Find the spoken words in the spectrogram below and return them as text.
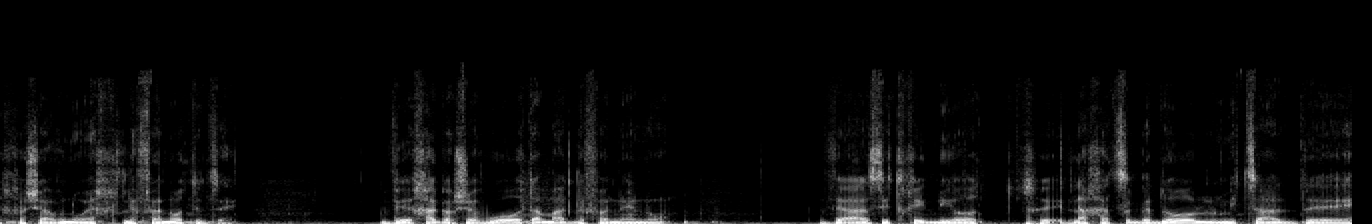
חשבנו איך לפנות את זה. וחג השבועות עמד לפנינו, ואז התחיל להיות לחץ גדול מצד אה,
